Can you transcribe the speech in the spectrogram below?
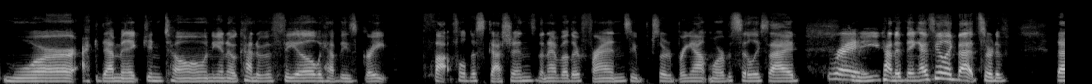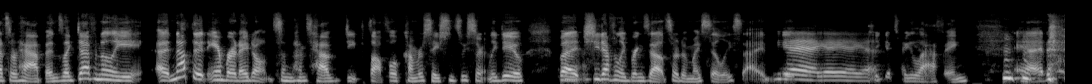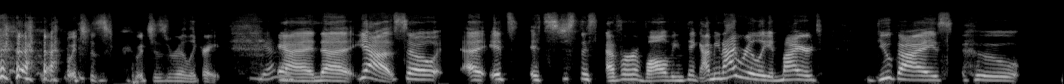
more academic in tone. You know, kind of a feel. We have these great, thoughtful discussions. Then I have other friends who sort of bring out more of a silly side. right You know, you kind of thing. I feel like that sort of, that's what happens. Like, definitely, uh, not that Amber and I don't sometimes have deep, thoughtful conversations. We certainly do, but Yeah. she definitely brings out sort of my silly side. It- yeah yeah yeah yeah she gets me laughing and which is which is really great yeah and uh yeah so uh, it's it's just this ever evolving thing i mean i really admired you guys who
